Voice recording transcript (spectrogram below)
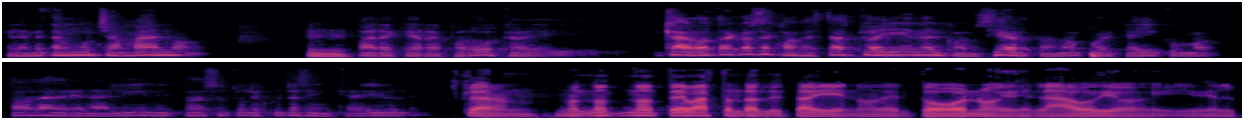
que le metan mucha mano Mm. para que reproduzca. Y, claro, otra cosa es cuando estás tú ahí en el concierto, ¿no? Porque ahí como toda la adrenalina y todo eso tú lo escuchas increíble. Claro, no, no, no te vas tanto al detalle, ¿no? Del tono y del audio y del,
